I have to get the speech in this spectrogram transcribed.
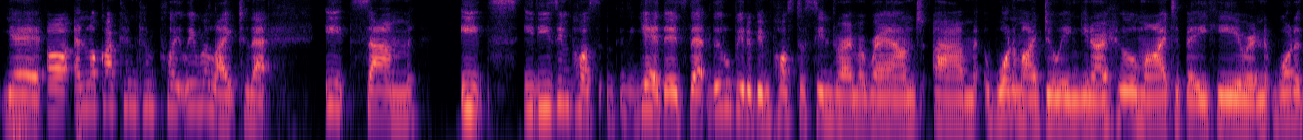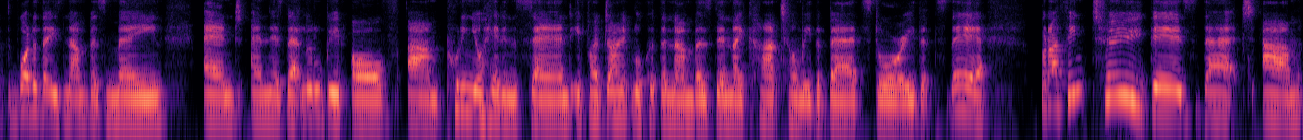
yeah. Oh, and look, I can completely relate to that. It's um it's it is impossible yeah there's that little bit of imposter syndrome around um, what am i doing you know who am i to be here and what are, what do these numbers mean and and there's that little bit of um, putting your head in the sand. If i don't look at the numbers then they can't tell me the bad story that's there. But i think too there's that um,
